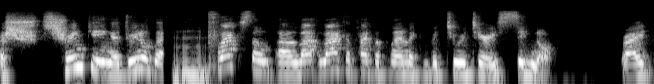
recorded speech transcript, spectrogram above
a sh- shrinking adrenal gland, mm. reflects the uh, la- lack of hypothalamic and pituitary signal, right?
